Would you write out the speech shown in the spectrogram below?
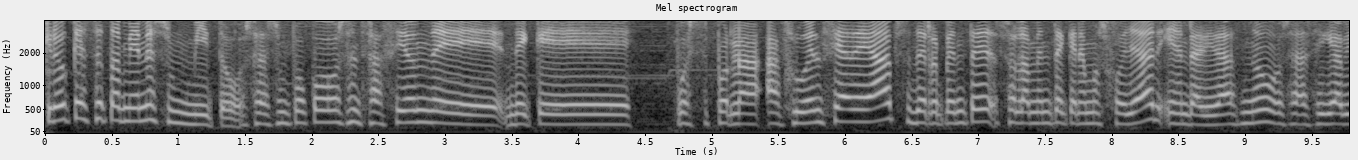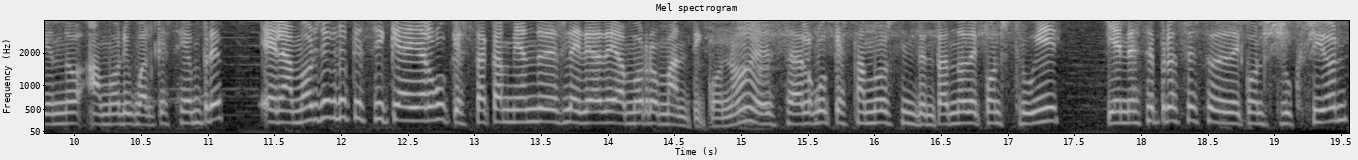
Creo que eso también es un mito, o sea, es un poco sensación de, de que pues por la afluencia de apps, de repente solamente queremos follar y en realidad no, o sea, sigue habiendo amor igual que siempre. El amor yo creo que sí que hay algo que está cambiando, es la idea de amor romántico, ¿no? Es algo que estamos intentando deconstruir y en ese proceso de deconstrucción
